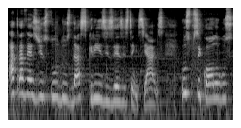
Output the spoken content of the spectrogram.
Através de estudos das crises existenciais, os psicólogos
